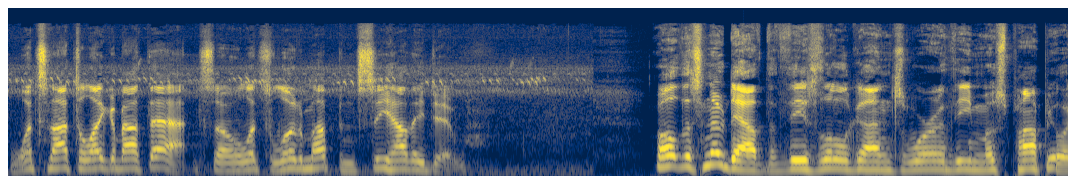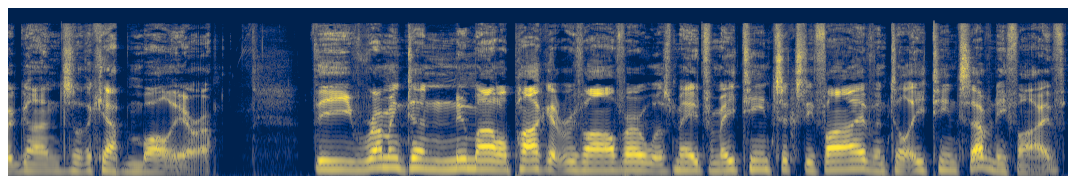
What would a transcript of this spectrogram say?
what's not to like about that? So let's load them up and see how they do well, there's no doubt that these little guns were the most popular guns of the cap and ball era. The Remington New Model Pocket Revolver was made from 1865 until 1875,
